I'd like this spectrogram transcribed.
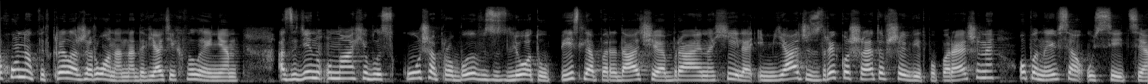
Рахунок відкрила Жерона на 9-й хвилині. Азедін Унахі блискуче пробив з льоту після передачі Брайана Хіля і м'яч, зрикошетивши від поперечини, опинився у сітці.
